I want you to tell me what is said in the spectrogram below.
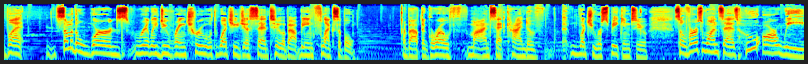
But some of the words really do ring true with what you just said too about being flexible about the growth mindset kind of uh, what you were speaking to. So verse 1 says, "Who are we?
